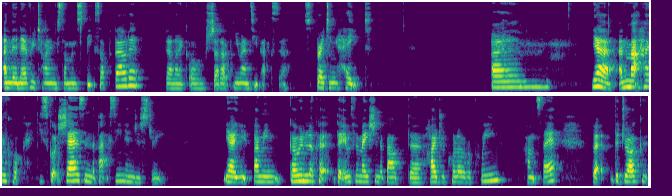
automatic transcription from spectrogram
and then every time someone speaks up about it, they're like, oh, shut up, you anti vaxxer, spreading hate. Um, yeah, and Matt Hancock, he's got shares in the vaccine industry. Yeah, you, I mean, go and look at the information about the hydrochloroquine. I can't say it, but the drug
